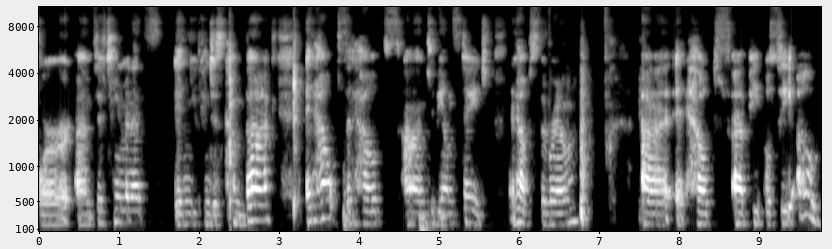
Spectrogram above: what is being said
for um, 15 minutes and you can just come back, it helps. It helps um, to be on stage. It helps the room. Uh, it helps uh, people see, oh,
